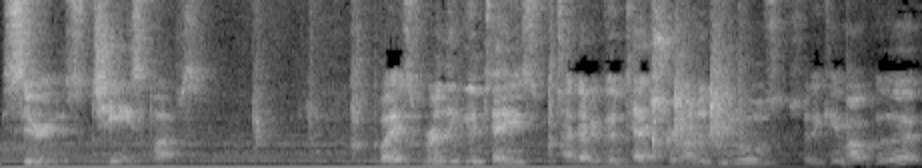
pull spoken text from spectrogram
Serious, cheese puffs. But it's really good taste. I got a good texture on the noodles, so they came out good.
